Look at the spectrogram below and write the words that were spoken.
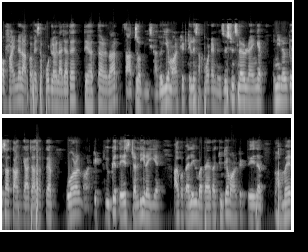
और फाइनल आपका फिर सपोर्ट लेवल आ जाता है, तिहत्तर हज़ार सात सौ बीस का। तो ये मार्केट के लिए सपोर्ट एंड रेजिस्टेंस लेवल रहेंगे। इन्हीं लेवल के साथ काम किया जा सकता है। ओवरऑल मार्केट क्योंकि तेज चल ही रही है आपको पहले भी बताया था क्योंकि मार्केट तेज है तो हमें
